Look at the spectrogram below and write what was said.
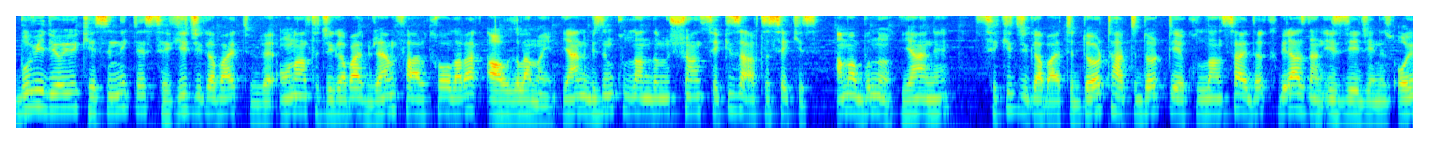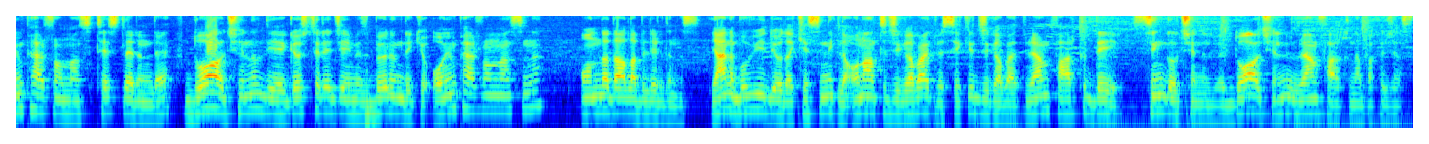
Bu videoyu kesinlikle 8 GB ve 16 GB RAM farkı olarak algılamayın. Yani bizim kullandığımız şu an 8 artı 8 ama bunu yani 8 GB'ı 4 artı 4 diye kullansaydık birazdan izleyeceğiniz oyun performansı testlerinde Dual Channel diye göstereceğimiz bölümdeki oyun performansını onda da alabilirdiniz. Yani bu videoda kesinlikle 16 GB ve 8 GB RAM farkı değil. Single channel ve dual channel RAM farkına bakacağız.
